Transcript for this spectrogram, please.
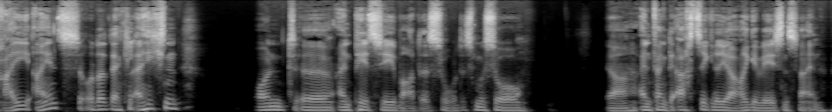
3.1 oder dergleichen und äh, ein PC war das so. Das muss so ja Anfang der 80er Jahre gewesen sein.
